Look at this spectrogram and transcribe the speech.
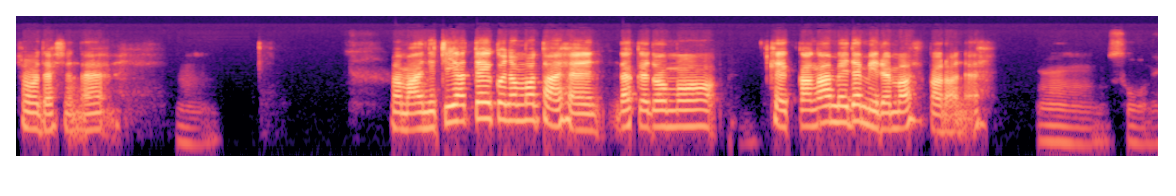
そうですね。うんまあ、毎日やっていくのも大変だけども、結果が目で見れますからね。うん、そうね。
